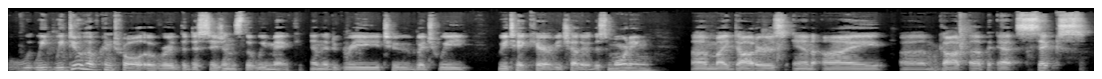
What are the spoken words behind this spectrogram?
we we do have control over the decisions that we make and the degree to which we we take care of each other. This morning, um, my daughters and I um, got up at six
